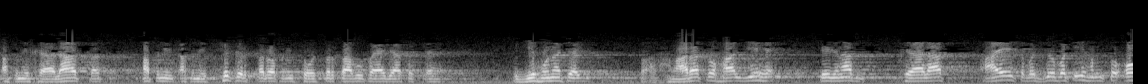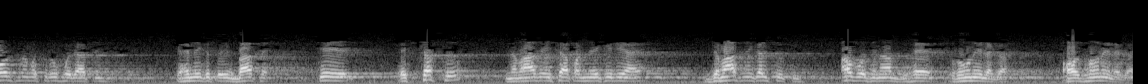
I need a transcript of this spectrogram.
اپنے خیالات پر، اپنی اپنے فکر پر، اپنی سوچ پر قابو پایا جا سکتا ہے۔ تو یہ ہونا چاہیے۔ تو ہمارا تو حال یہ ہے کہ جناب خیالات آئے، توجہ بٹی، ہم تو اور اس میں مصروف ہو جاتے ہیں۔ کہنے کی تو ایک بات ہے کہ ایک شخص نماز عشاء پڑھنے کے لیے آئے، جماعت نکل چکی۔ اب وہ جناب جو ہے رونے لگا اور دھونے لگا۔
